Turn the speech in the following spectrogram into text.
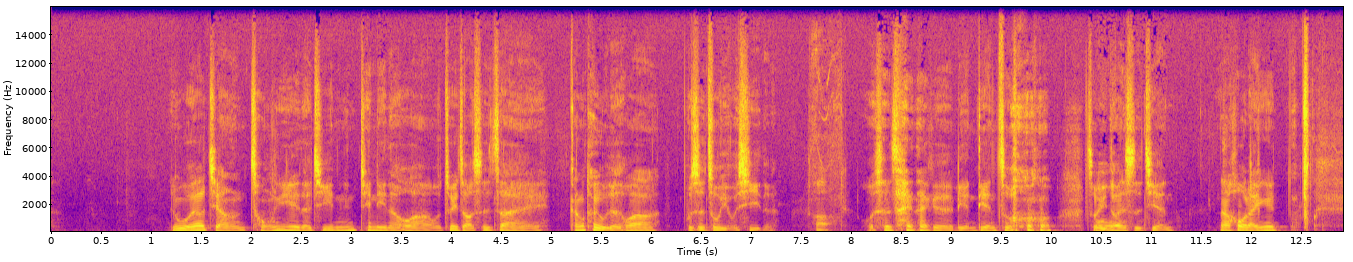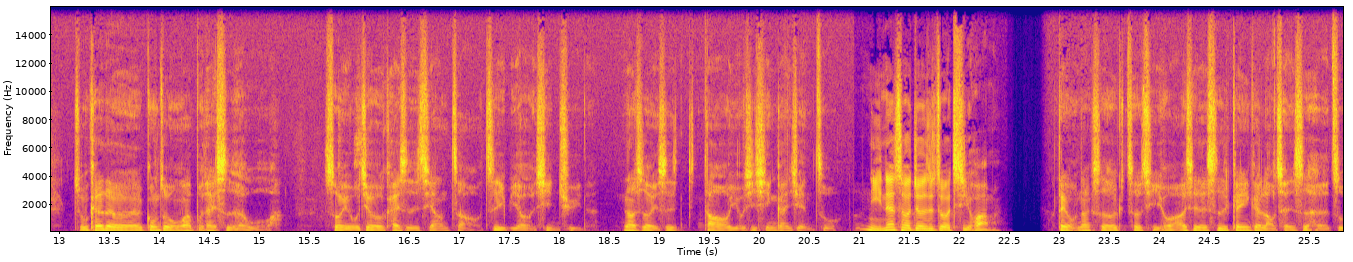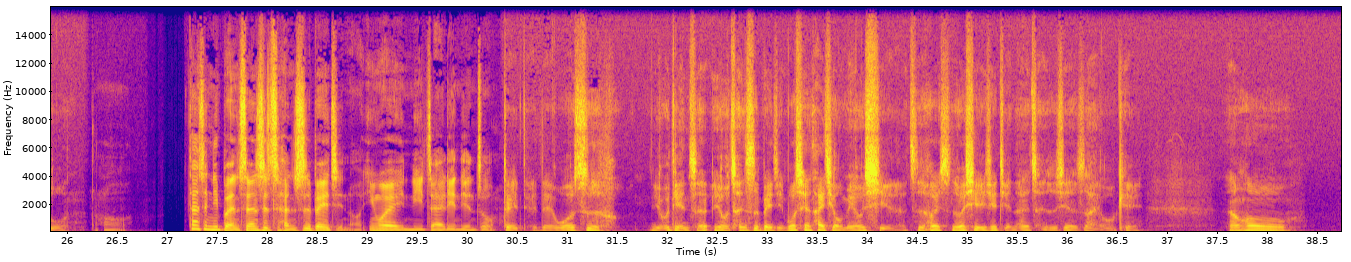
如果要讲从业的经经历的话，我最早是在刚退伍的话，不是做游戏的哦，我是在那个联电做做一段时间。哦、那后来因为竹科的工作文化不太适合我，所以我就开始想找自己比较有兴趣的。那时候也是到游戏新干线做。你那时候就是做企划嘛？对，我那时候做企划，而且是跟一个老城市合作。哦。但是你本身是城市背景哦，因为你在联电做。对对对，我是有点城有城市背景，不过现在太久我没有写了，只会只会写一些简单的城市，现在是还 OK。然后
